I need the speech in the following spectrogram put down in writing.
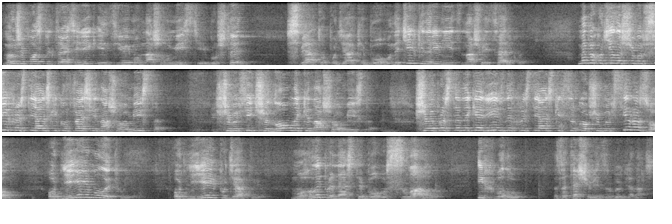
Ми вже поспіль третій рік ініціюємо в нашому місті Бурштин свято подяки Богу не тільки на рівні нашої церкви. Ми би хотіли, щоб всі християнські конфесії нашого міста, щоб всі чиновники нашого міста, щоб представники різних християнських церков, щоб ми всі разом однією молитвою, однією подякою могли принести Богу славу і хвалу за те, що Він зробив для нас.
